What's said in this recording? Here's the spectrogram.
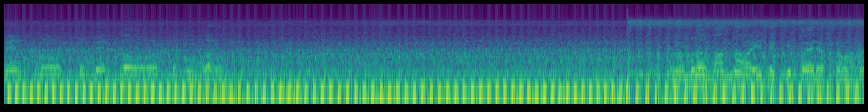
മേൽക്കോട്ട് മേൽക്കോട്ട് പോവുകയാണ് വന്ന വഴി തെറ്റിപ്പോയ ലക്ഷണമാണ്.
